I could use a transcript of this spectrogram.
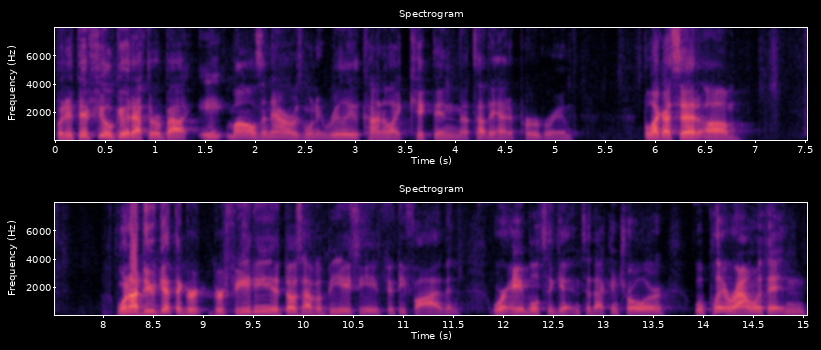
But it did feel good after about eight miles an hour is when it really kind of like kicked in. That's how they had it programmed. But like I said, um, when I do get the gra- graffiti, it does have a BAC 855 and we're able to get into that controller. We'll play around with it and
